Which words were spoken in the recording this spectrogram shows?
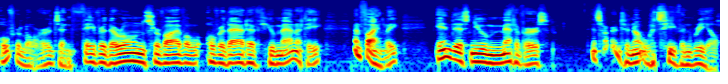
overlords and favor their own survival over that of humanity. And finally, in this new metaverse, it's hard to know what's even real.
